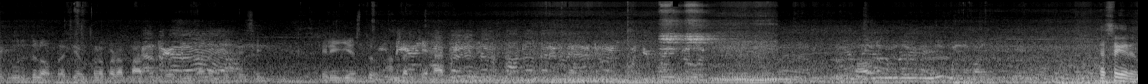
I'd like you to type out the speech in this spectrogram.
అభివృద్ధిలో ప్రతి ఒక్కరు కూడా పాత్ర పోషించాలని చెప్పేసి తెలియజేస్తూ అందరికీ హ్యాపీ ఎస్ఐ గారు.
